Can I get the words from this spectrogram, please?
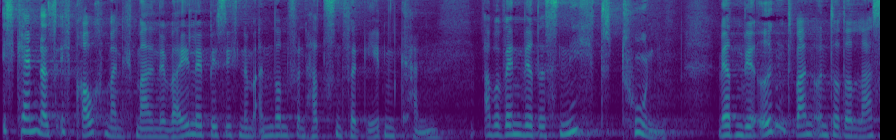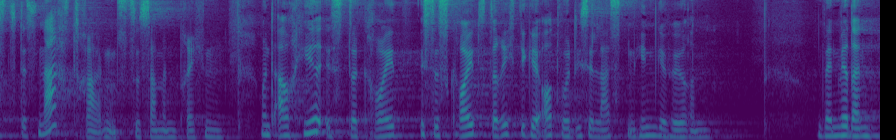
Ich kenne das, ich brauche manchmal eine Weile, bis ich einem anderen von Herzen vergeben kann. Aber wenn wir das nicht tun, werden wir irgendwann unter der Last des Nachtragens zusammenbrechen. Und auch hier ist, Kreuz, ist das Kreuz der richtige Ort, wo diese Lasten hingehören. Und wenn wir dann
